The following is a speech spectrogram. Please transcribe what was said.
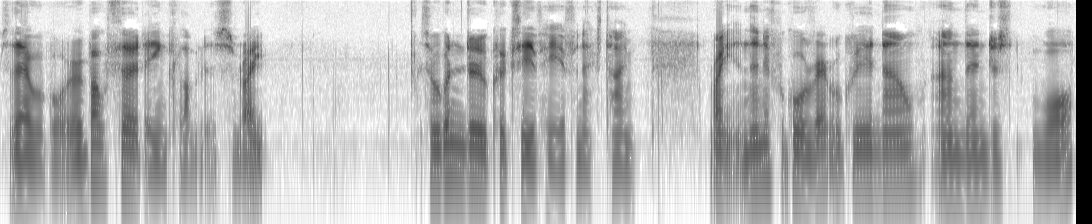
So there we go, we're about 13 kilometres, right? So we're going to do a quick save here for next time. Right, and then if we go retrograde now, and then just warp,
